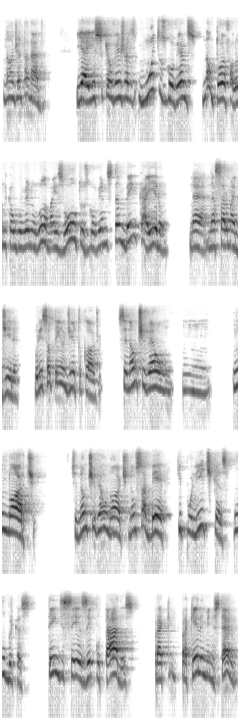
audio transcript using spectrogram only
não adianta nada. E é isso que eu vejo muitos governos, não estou falando que é o governo Lula, mas outros governos também caíram né, nessa armadilha. Por isso eu tenho dito, Cláudio, se não tiver um, um, um norte, se não tiver um norte, não saber que políticas públicas têm de ser executadas para aquele ministério,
